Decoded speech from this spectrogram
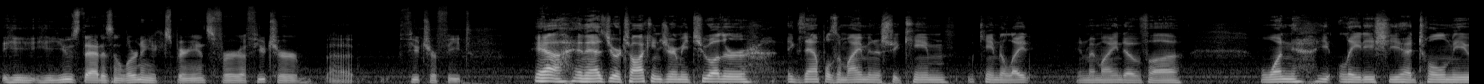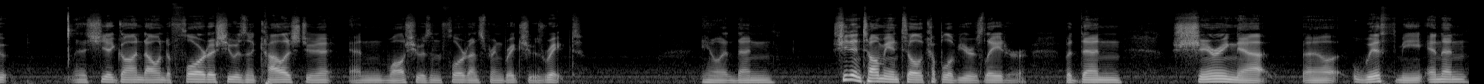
he he used that as a learning experience for a future uh, future feat. Yeah, and as you were talking, Jeremy, two other examples of my ministry came came to light in my mind. Of uh, one lady, she had told me she had gone down to Florida. She was a college student, and while she was in Florida on spring break, she was raped. You know, and then she didn't tell me until a couple of years later. But then sharing that uh, with me, and then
